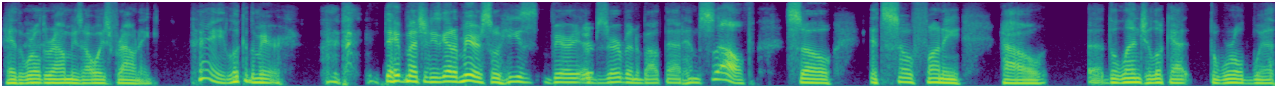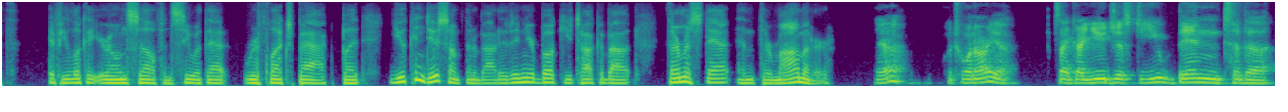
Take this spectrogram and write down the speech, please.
Hey, the world around me is always frowning. Hey, look at the mirror. Dave mentioned he's got a mirror, so he's very observant about that himself. So it's so funny how uh, the lens you look at the world with if you look at your own self and see what that reflects back. But you can do something about it. In your book you talk about thermostat and thermometer. Yeah. Which one are you? It's like are you just do you bend to the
